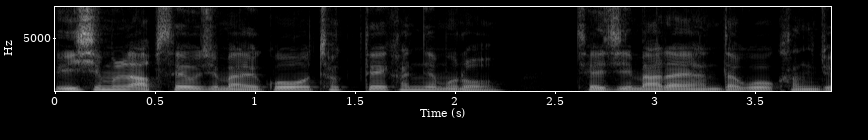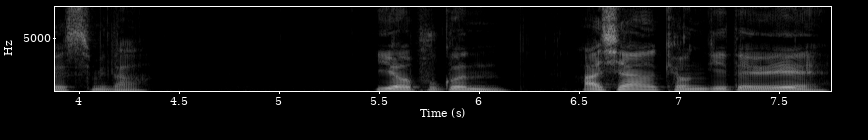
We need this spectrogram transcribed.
의심을 앞세우지 말고 적대관념으로 재지 말아야 한다고 강조했습니다. 이어 북은 아시아 경기대회에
